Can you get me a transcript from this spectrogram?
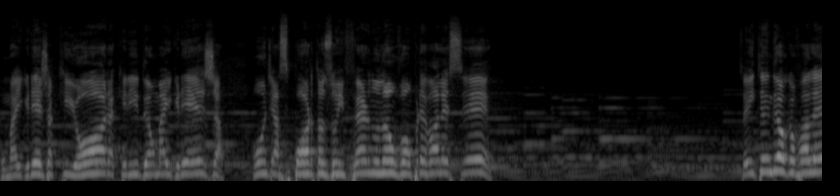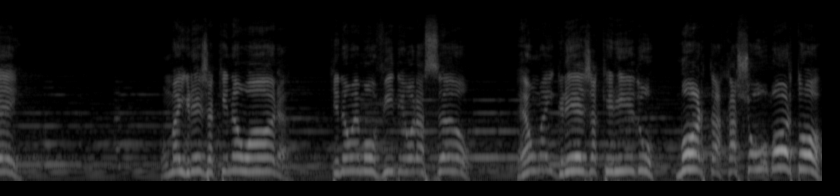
Uma igreja que ora, querido, é uma igreja onde as portas do inferno não vão prevalecer. Você entendeu o que eu falei? Uma igreja que não ora, que não é movida em oração, é uma igreja, querido, morta, cachorro morto.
